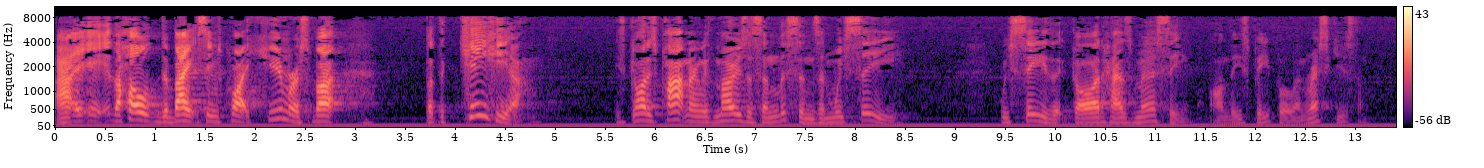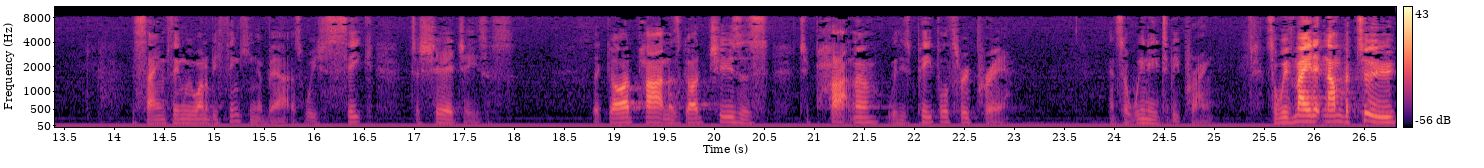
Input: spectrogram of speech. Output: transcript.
Uh, it, it, the whole debate seems quite humorous, but, but the key here is God is partnering with Moses and listens, and we see, we see that God has mercy on these people and rescues them. The same thing we want to be thinking about as we seek to share Jesus. That God partners, God chooses to partner with his people through prayer. And so we need to be praying. So we've made it number two,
